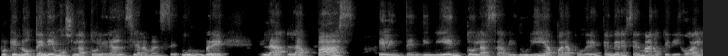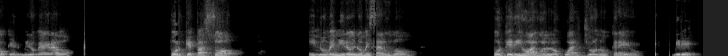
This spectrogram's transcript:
porque no tenemos la tolerancia, la mansedumbre, la, la paz, el entendimiento, la sabiduría para poder entender ese hermano que dijo algo que a mí no me agradó, porque pasó y no me miró y no me saludó, porque dijo algo en lo cual yo no creo. Mire,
